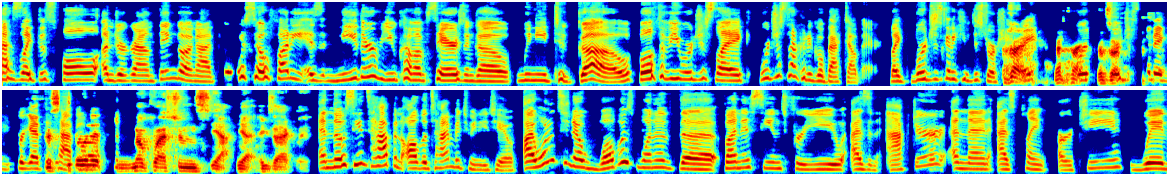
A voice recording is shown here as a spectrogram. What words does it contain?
has like this whole underground thing going on. What was so funny is neither of you come upstairs and go, We need to go. Both of you were just like, We're just not gonna go back down there. Like, we're just gonna keep this door shut, right. right? That's We're, right. That's we're right. just gonna forget this happened. No questions. Yeah, yeah, exactly. And those scenes happen all the time between you two. I wanted to know what was one of the funnest scenes for you as an actor and then as playing Archie with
